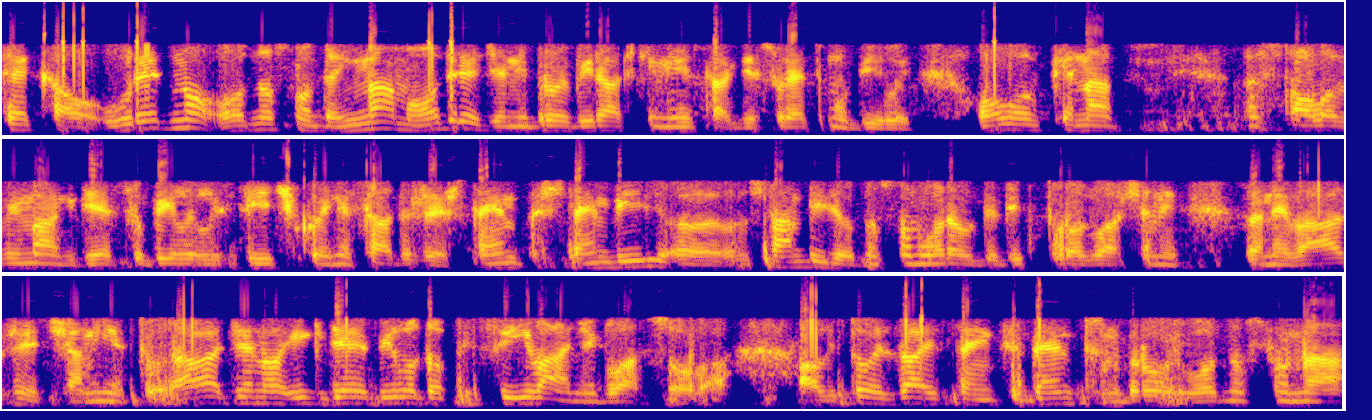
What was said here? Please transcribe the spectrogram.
tekao uredno, odnosno da imamo određeni broj biračkih mjesta gdje su recimo bili olovke na stolovima, gdje su bili listići koji ne sadrže štembilj, e, štambilj, odnosno morali bi biti proglašeni za nevažeć, a nije to rađeno i gdje je bilo dopisivanje glasova. Ali to je zaista incidentan broj u odnosu na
